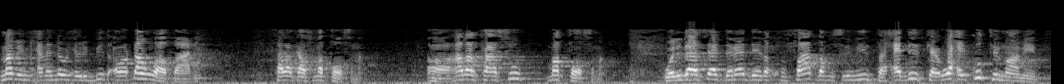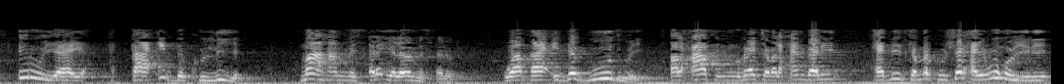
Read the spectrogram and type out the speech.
نبي محمد نوح يريد بيد اودن وا بابي سلام كاس ما توصنا آه، هذا الكاسو ما توصمه ولذا سيد رد حفاظ المسلمين حديثك وحي كنت المامين يا يهي قائدة كلية. ما هم مسألة إلا ما مسألة. وقائدة قودوي الحافظ من راجب حديث حديثك مركو شرح يوحو يري.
